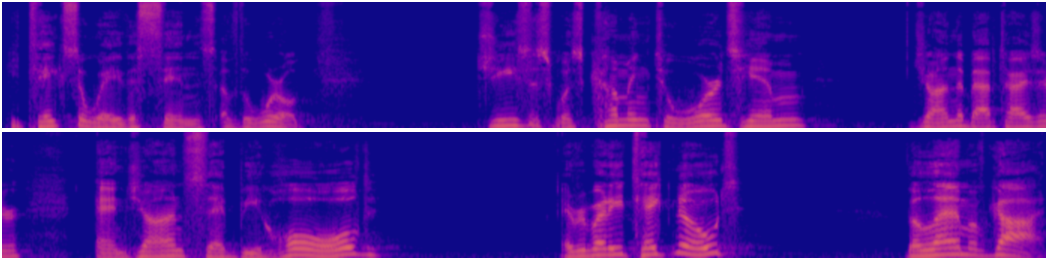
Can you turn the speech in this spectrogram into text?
He takes away the sins of the world. Jesus was coming towards him, John the Baptizer, and John said, Behold, everybody take note, the Lamb of God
